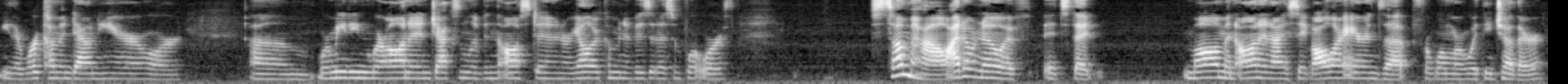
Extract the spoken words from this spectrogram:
either we're coming down here or um, we're meeting where Anna and Jackson live in Austin, or y'all are coming to visit us in Fort Worth. Somehow, I don't know if it's that Mom and Anna and I save all our errands up for when we're with each other,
